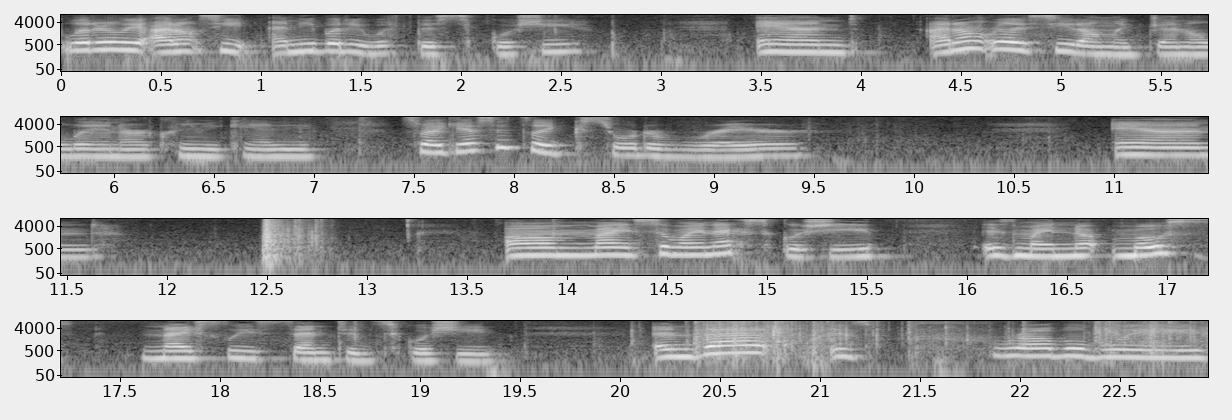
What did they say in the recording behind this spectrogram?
literally I don't see anybody with this squishy, and I don't really see it on like Lynn or Creamy Candy. So I guess it's like sort of rare. And um my so my next squishy is my no, most nicely scented squishy. And that is probably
